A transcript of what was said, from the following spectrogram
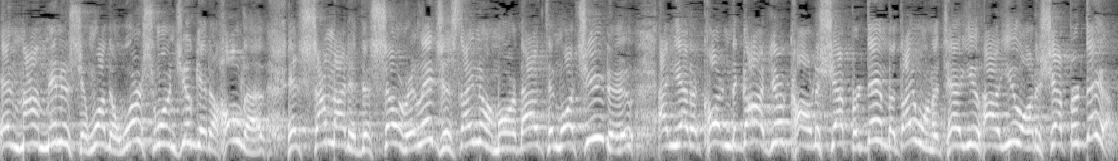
in my ministry. One of the worst ones you'll get a hold of is somebody that's so religious they know more about it than what you do. And yet, according to God, you're called to shepherd them, but they want to tell you how you ought to shepherd them.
